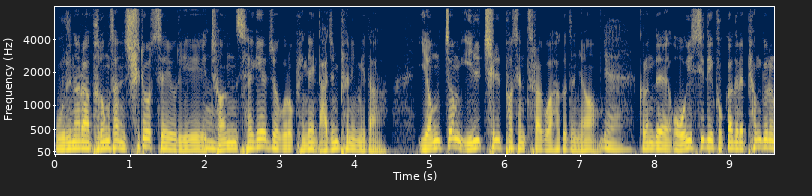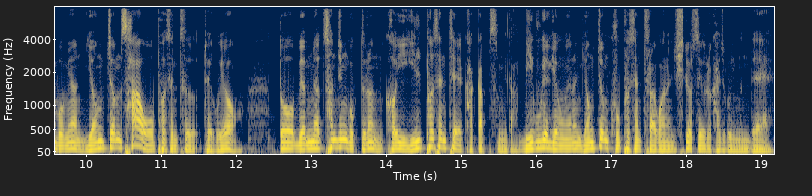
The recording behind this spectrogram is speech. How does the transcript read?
우리나라 부동산 실효세율이 음. 전 세계적으로 굉장히 낮은 편입니다. 0.17%라고 하거든요. 예. 그런데 OECD 국가들의 평균을 보면 0.45% 되고요. 또 몇몇 선진국들은 거의 1%에 가깝습니다. 미국의 경우에는 0.9%라고 하는 실효세율을 가지고 있는데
